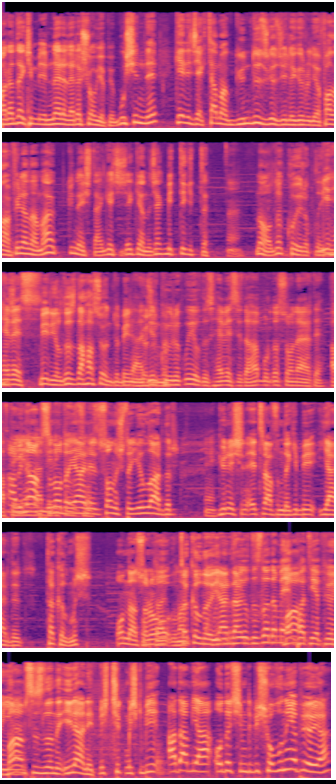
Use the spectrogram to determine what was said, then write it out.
arada kim bilir nerelere şov yapıyor. Bu şimdi gelecek tamam gündüz gözüyle görülüyor falan filan ama güneşten geçecek yanacak bitti gitti. Ha. Ne oldu? Kuyruklu Bir yıldız. bir Bir yıldız daha söndü benim Yani bir gözümde. kuyruklu yıldız hevesi daha burada sona erdi. Haftaya Abi ne yapsın o da yani olacağız. sonuçta yıllardır Ne? güneşin etrafındaki bir yerde takılmış. Ondan sonra Oktay, o ulan takıldığı kuyruklu yerden yıldızla da mı empati yapıyorsun ya? bağımsızlığını ilan etmiş çıkmış gibi adam ya o da şimdi bir şovunu yapıyor ya.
